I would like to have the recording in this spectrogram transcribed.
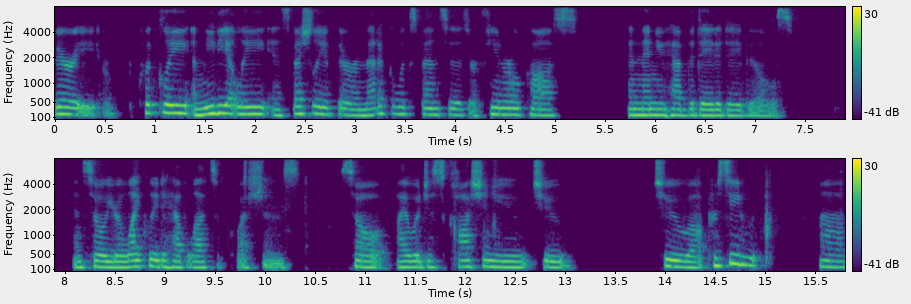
very quickly, immediately, especially if there are medical expenses or funeral costs, and then you have the day-to-day bills. And so you're likely to have lots of questions. So I would just caution you to, to uh, proceed uh,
